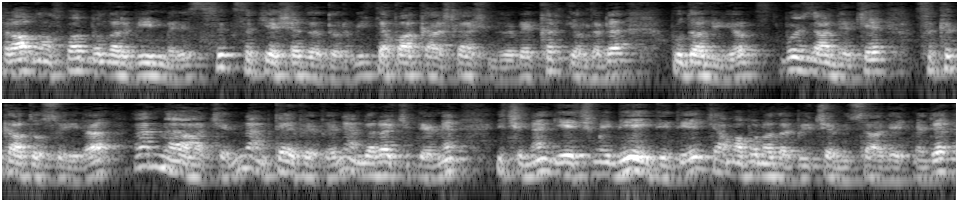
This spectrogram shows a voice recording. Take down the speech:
Trabzonspor bunları bilmeli. Sık sık yaşadığı durum. İlk defa karşılaşmıyor ve 40 yıldır da budanıyor. Bu yüzdendir ki sıkı kadrosuyla hem MHK'nin hem TFF'nin hem de rakiplerinin içinden geçmeyi gitmeliydi diye ki ama buna da bütçe müsaade etmedi.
